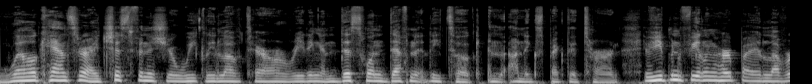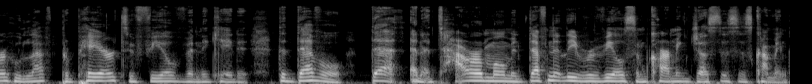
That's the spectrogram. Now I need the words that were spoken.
Well, Cancer, I just finished your weekly love tarot reading, and this one definitely took an unexpected turn. If you've been feeling hurt by a lover who left, prepare to feel vindicated. The devil, death, and a tower moment definitely reveal some karmic justice is coming.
